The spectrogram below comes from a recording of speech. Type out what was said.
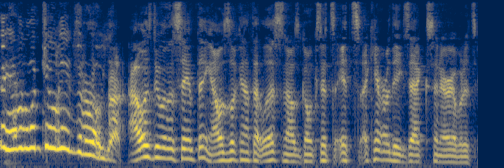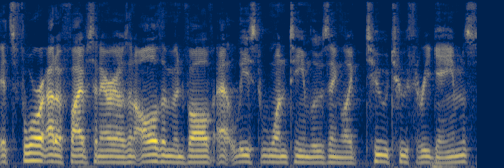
they haven't won two games in a row yet. I was doing the same thing. I was looking at that list and I was going because it's it's I can't remember the exact scenario, but it's it's four out of five scenarios, and all of them involve at least one team losing like two, two, three games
